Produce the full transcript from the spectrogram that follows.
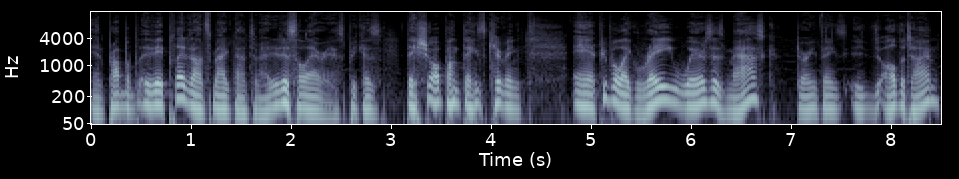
and probably they played it on SmackDown tonight. It is hilarious because they show up on Thanksgiving, and people like Rey wears his mask during things all the time,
